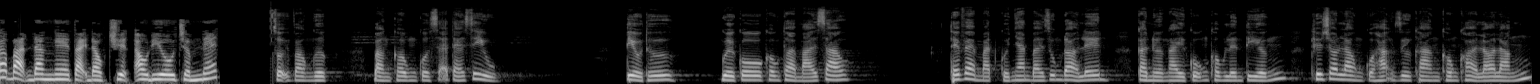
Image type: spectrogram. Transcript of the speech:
Các bạn đang nghe tại đọc truyện audio.net Rội vào ngực, bằng không cô sẽ té xỉu. Tiểu thư, người cô không thoải mái sao? Thế vẻ mặt của nhan bái dung đỏ lên, cả nửa ngày cũng không lên tiếng, khiến cho lòng của hạng dư khang không khỏi lo lắng.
